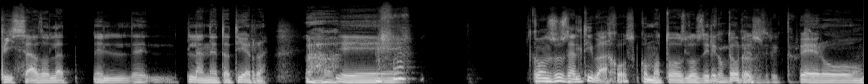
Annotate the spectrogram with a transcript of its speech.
pisado la- el, el planeta Tierra. Ajá. Eh, con sus altibajos, como todos los Como directores, todos los directores. pero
